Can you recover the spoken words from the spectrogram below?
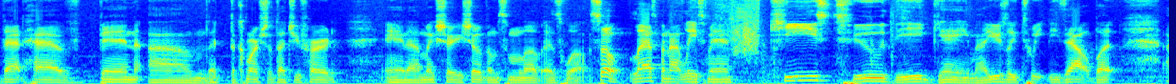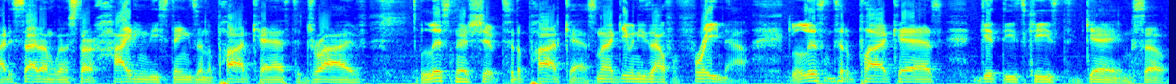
that have been um, the, the, commercials that you've heard, and uh, make sure you show them some love as well. So, last but not least, man, keys to the game. I usually tweet these out, but I decided I'm going to start hiding these things in the podcast to drive listenership to the podcast. I'm not giving these out for free now. Listen to the podcast, get these keys to the game. So,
